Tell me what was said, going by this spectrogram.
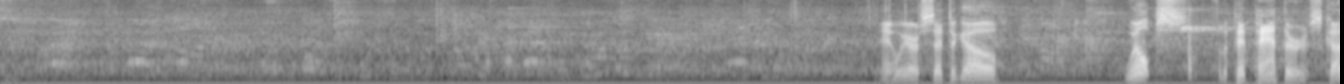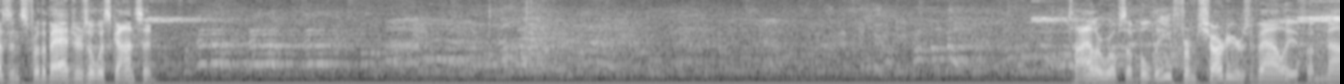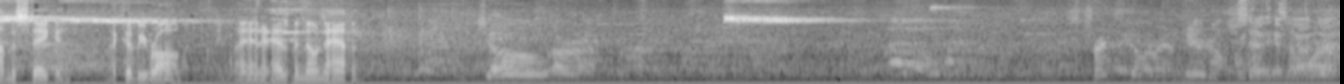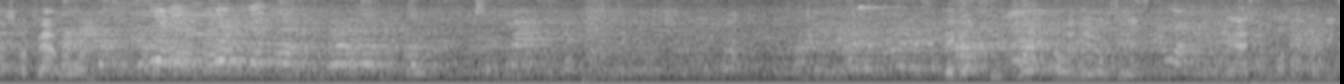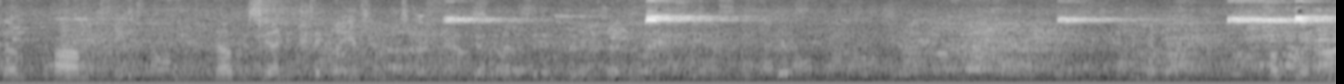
And we are set to go. Wilps for the Pitt Panthers, Cousins for the Badgers of Wisconsin. Tyler Wilps, I believe from Chartiers Valley, if I'm not mistaken. I could be wrong, and it has been known to happen. Joe, or uh, is Trent still around here, or did you send him somewhere else? Okay. That one. They got food yet? Oh, yeah, dude. I'm gonna ask you, do you want me to bring you some? Um, no, because see, I need to take my insulin and stuff now. Yeah, but I'll just sit in for you in a second. Shouldn't be a problem. Hopefully not.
